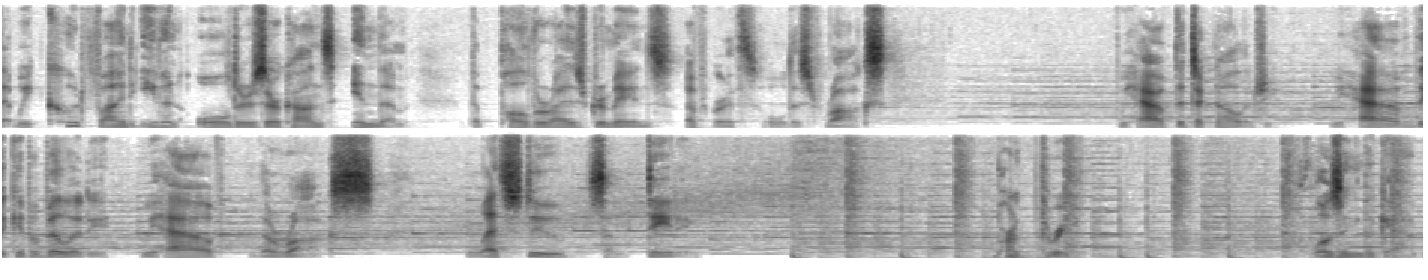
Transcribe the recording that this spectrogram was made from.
that we could find even older zircons in them, the pulverized remains of Earth's oldest rocks. We have the technology, we have the capability, we have the rocks. Let's do some dating. Part 3 Closing the Gap.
